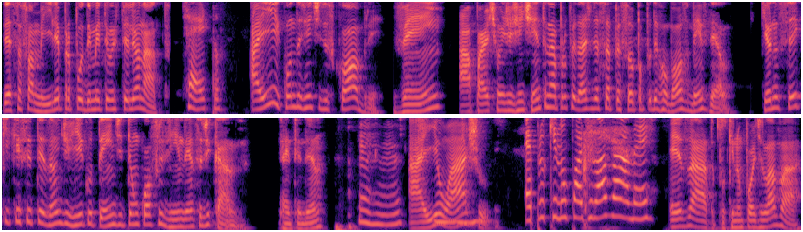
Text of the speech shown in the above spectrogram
dessa família pra poder meter um estelionato. Certo. Aí, quando a gente descobre, vem a parte onde a gente entra na propriedade dessa pessoa pra poder roubar os bens dela. Que eu não sei o que, que esse tesão de rico tem de ter um cofrezinho dentro de casa. Tá entendendo? Uhum. Aí eu acho É pro que não pode lavar, né? Exato, porque não pode lavar.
